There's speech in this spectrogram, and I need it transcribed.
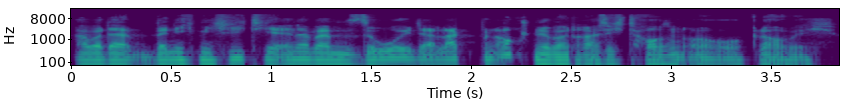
aber da, wenn ich mich richtig erinnere, beim Zoe, da lag man auch schon über 30.000 Euro, glaube ich.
